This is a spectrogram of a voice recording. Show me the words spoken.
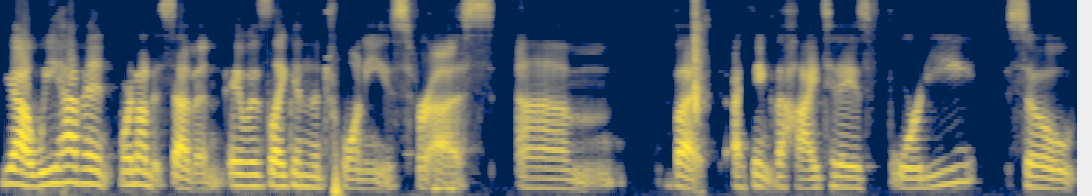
Yeah, we haven't. We're not at seven. It was like in the twenties for us. Um, but I think the high today is 40. So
